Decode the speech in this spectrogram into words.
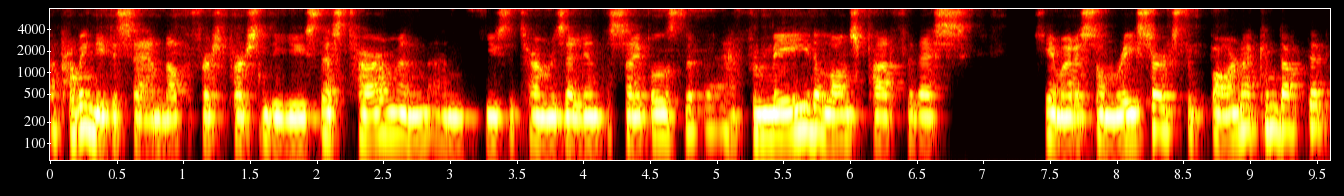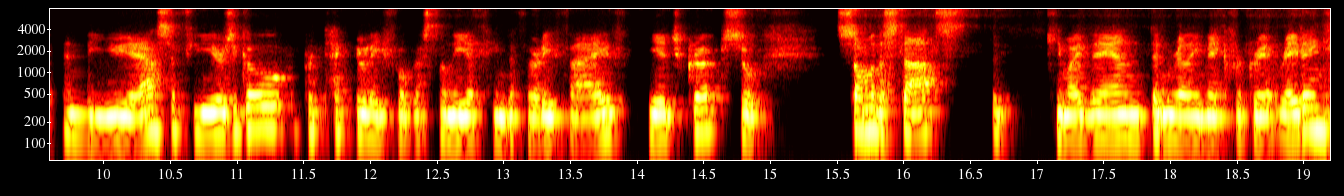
I, probably need to say I'm not the first person to use this term and, and use the term resilient disciples. Uh, for me, the launchpad for this came out of some research that Barna conducted in the US a few years ago, particularly focused on the 18 to 35 age group. So some of the stats that came out then didn't really make for great reading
